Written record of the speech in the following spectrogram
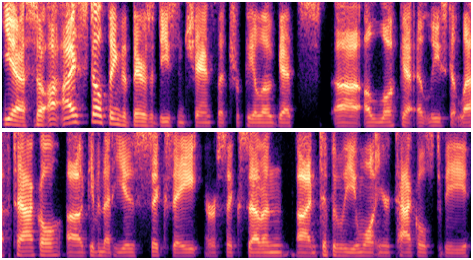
Yeah, so I, I, still think that there's a decent chance that Trapilo gets uh, a look at at least at left tackle, uh, given that he is six eight or six seven, uh, and typically you want your tackles to be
